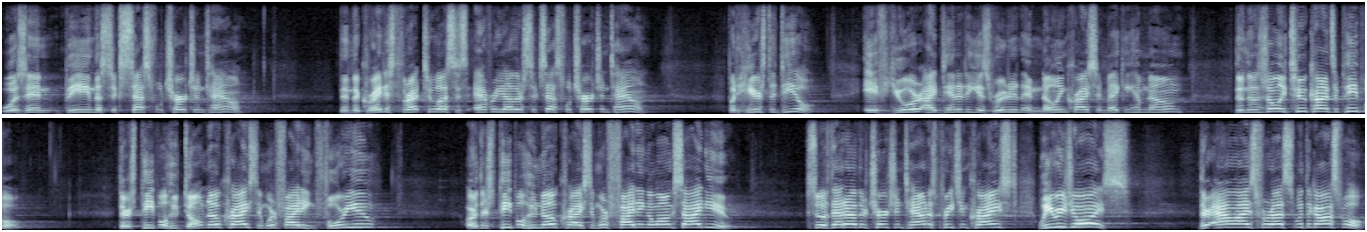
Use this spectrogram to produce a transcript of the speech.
was in being the successful church in town, then the greatest threat to us is every other successful church in town. But here's the deal if your identity is rooted in knowing Christ and making him known, then there's only two kinds of people. There's people who don't know Christ and we're fighting for you, or there's people who know Christ and we're fighting alongside you. So if that other church in town is preaching Christ, we rejoice. They're allies for us with the gospel.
